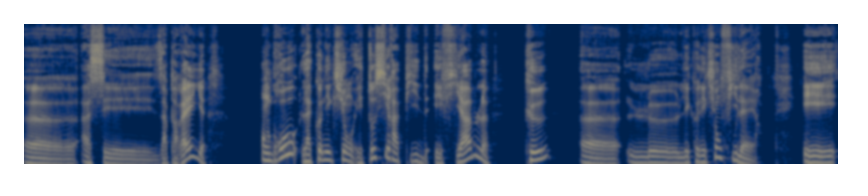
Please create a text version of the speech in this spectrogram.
à ces appareils en gros, la connexion est aussi rapide et fiable que euh, les connexions filaires. Et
